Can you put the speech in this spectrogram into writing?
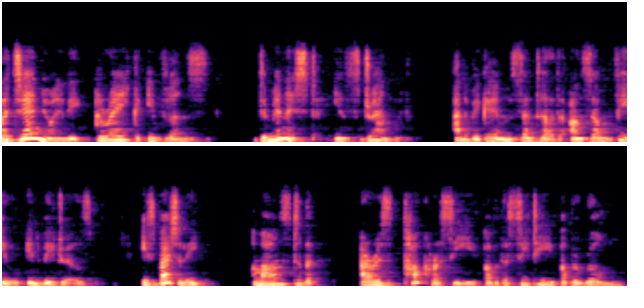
The genuinely Greek influence diminished in strength and became centered on some few individuals, especially amongst the aristocracy of the city of Rome.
